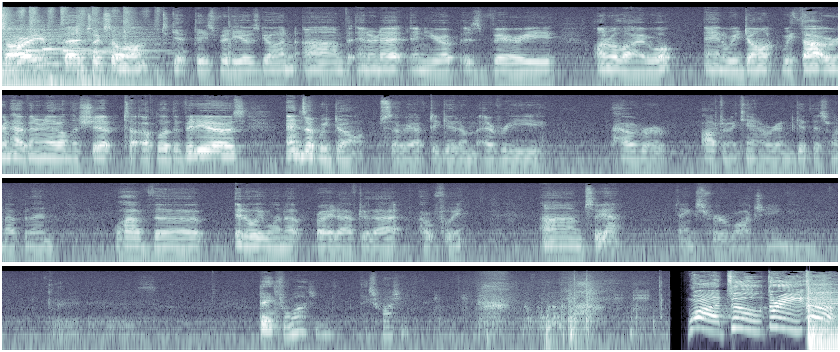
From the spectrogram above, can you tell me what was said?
Sorry that it took so long to get these videos going. Um, the internet in Europe is very unreliable, and we don't. We thought we were gonna have internet on the ship to upload the videos. Ends up we don't, so we have to get them every, however often we can. We're gonna get this one up, and then we'll have the Italy one up right after that, hopefully. Um, so yeah, thanks for watching. And here it is. Thanks for watching. Thanks for watching. One, two, three, uh.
